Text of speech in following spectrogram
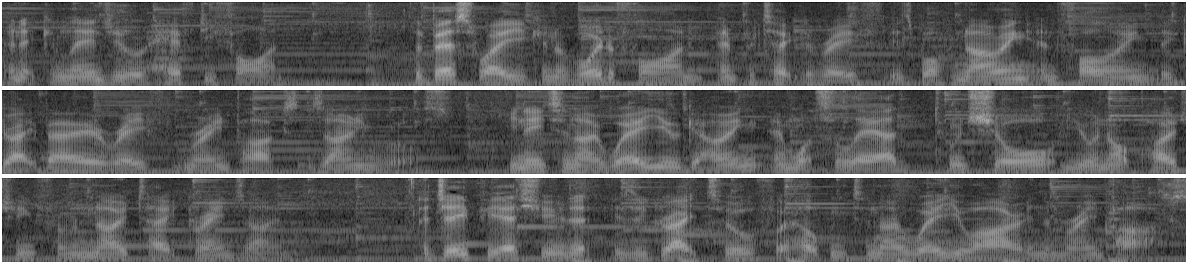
and it can land you a hefty fine. The best way you can avoid a fine and protect the reef is by knowing and following the Great Barrier Reef Marine Park's zoning rules. You need to know where you're going and what's allowed to ensure you are not poaching from a no-take green zone. A GPS unit is a great tool for helping to know where you are in the marine parks,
